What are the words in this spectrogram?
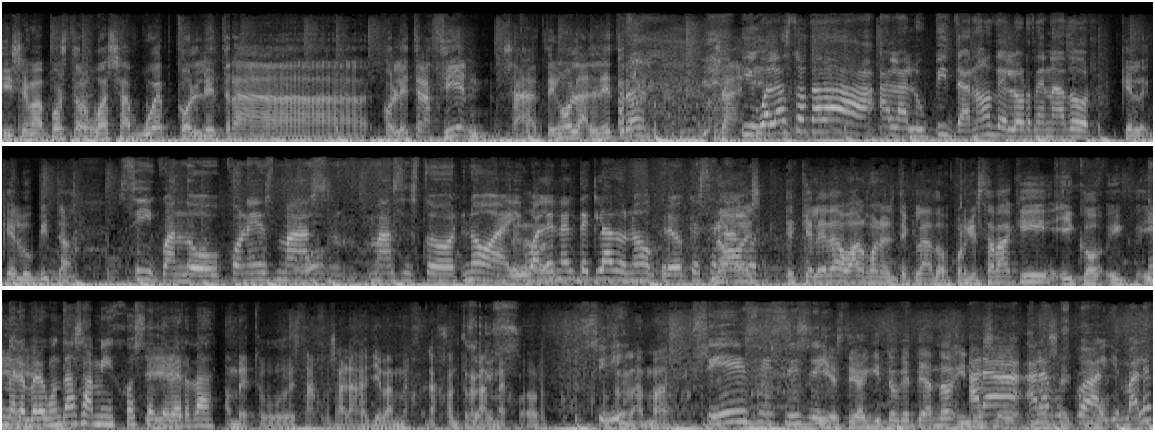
Y se me ha puesto el WhatsApp web con letra. con letra 100. O sea, tengo las letras. O sea, Igual has tocado a, a la lupita, ¿no? Del ordenador. ¿Qué, qué lupita? Sí, cuando pones más, más esto. No, igual en el teclado no, creo que será No, algo. es, es que le he dado algo en el teclado, porque estaba aquí y... co- Y me lo preguntas a mí, José, de y- verdad. Hombre, tú estas cosas las llevas mejor, las controlas mejor. Sí. Controlas más. Sí, sí, sí, sí. Y estoy aquí toqueteando y no Ahora- sé. no ahora sé busco cómo. a alguien, ¿vale?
